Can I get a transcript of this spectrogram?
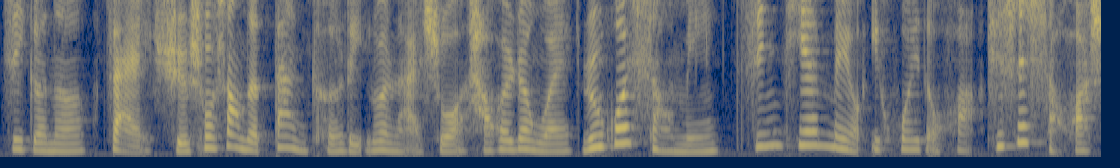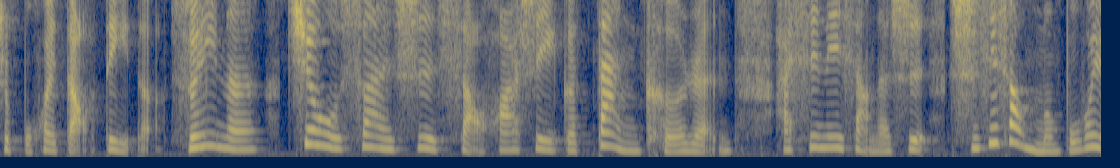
这个呢，在学说上的蛋壳理论来说，他会认为，如果小明今天没有一挥的话，其实小花是不会倒地的。所以呢，就算是小花是一个蛋壳人，他心里想的是，实际上我们不会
